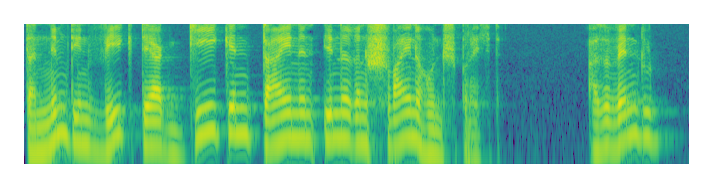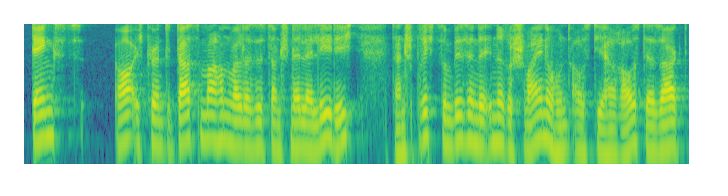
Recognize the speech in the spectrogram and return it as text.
dann nimm den Weg, der gegen deinen inneren Schweinehund spricht. Also wenn du denkst, oh, ich könnte das machen, weil das ist dann schnell erledigt, dann spricht so ein bisschen der innere Schweinehund aus dir heraus, der sagt,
